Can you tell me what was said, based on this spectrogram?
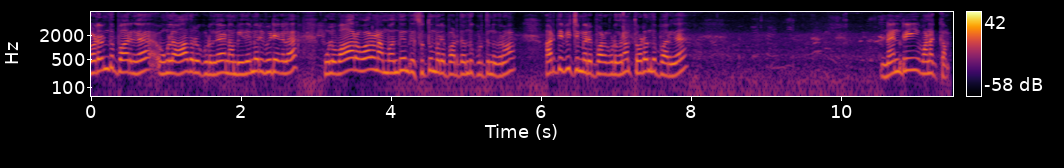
தொடர்ந்து பாருங்கள் உங்களை ஆதரவு கொடுங்க. நம்ம இதேமாரி வீடியோக்களை உங்களுக்கு வாரம் வாரம் நம்ம வந்து இந்த சுத்துமுறை பாடத்தை வந்து கொடுத்துனுக்குறோம் அடுத்து வீச்சு முறை பாடம் கொடுக்குறோம். தொடர்ந்து பாருங்கள் நன்றி வணக்கம்.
